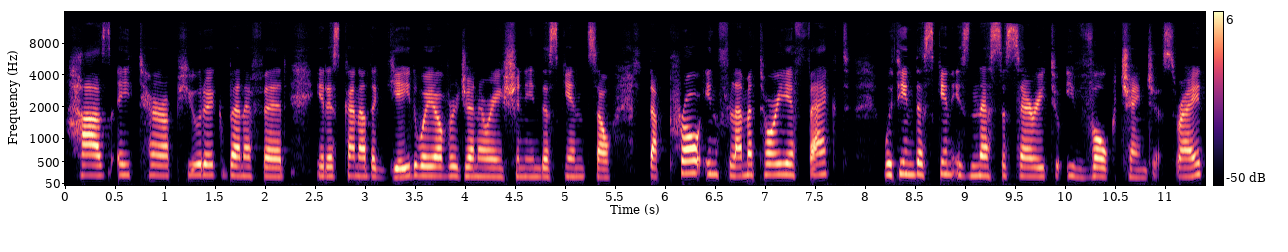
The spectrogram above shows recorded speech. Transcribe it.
has a therapeutic benefit. It is kind of the gateway of regeneration in the skin. So the pro-inflammatory effect within the skin is necessary to evoke changes, right?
